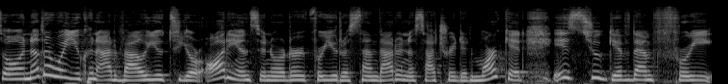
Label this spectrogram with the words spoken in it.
So another way you can add value to your audience in order for you to stand out in a saturated market is to give them free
